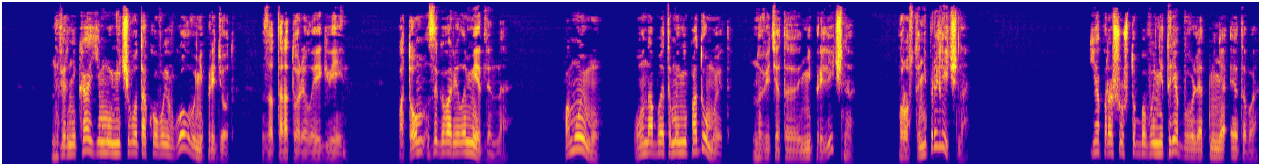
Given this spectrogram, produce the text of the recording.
— Наверняка ему ничего такого и в голову не придет, — затараторила Игвейн. Потом заговорила медленно. — по-моему, он об этом и не подумает. Но ведь это неприлично. Просто неприлично. «Я прошу, чтобы вы не требовали от меня этого»,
